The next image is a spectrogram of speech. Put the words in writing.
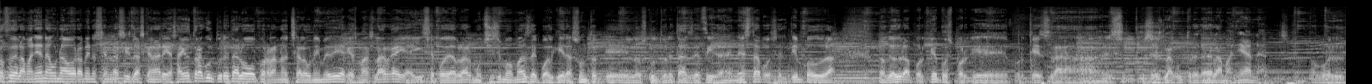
12 de la mañana, una hora menos en las Islas Canarias. Hay otra cultureta luego por la noche a la una y media que es más larga y ahí se puede hablar muchísimo más de cualquier asunto que los culturetas decidan. En esta, pues el tiempo dura lo que dura. ¿Por qué? Pues porque, porque es, la, es, pues es la cultureta de la mañana. El-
